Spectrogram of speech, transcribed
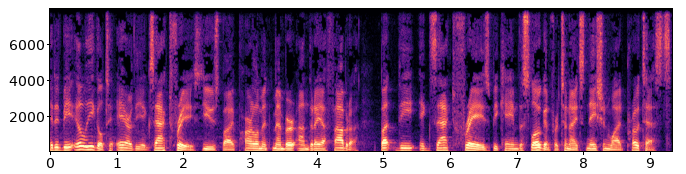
It'd be illegal to air the exact phrase used by Parliament member Andrea Fabra, but the exact phrase became the slogan for tonight's nationwide protests.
